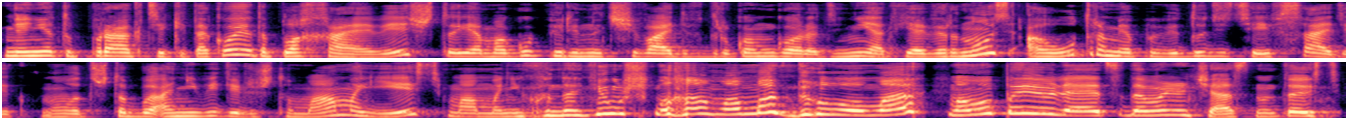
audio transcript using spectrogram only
у меня нету практики такой, это плохая вещь, что я могу переночевать в другом городе. Нет, я вернусь, а утром я поведу детей в садик. Ну вот, чтобы они видели, что мама есть, мама никуда не ушла, мама дома, мама появляется довольно часто. Ну, то есть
